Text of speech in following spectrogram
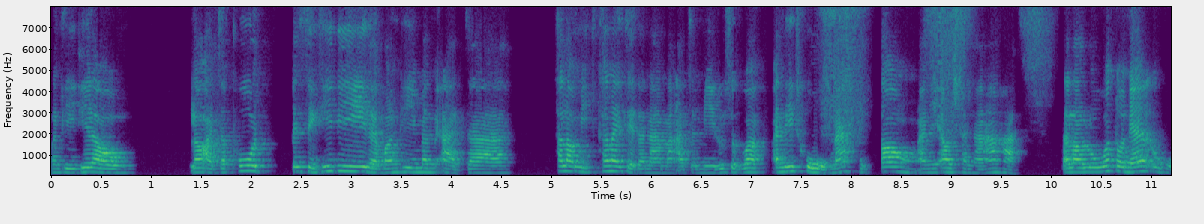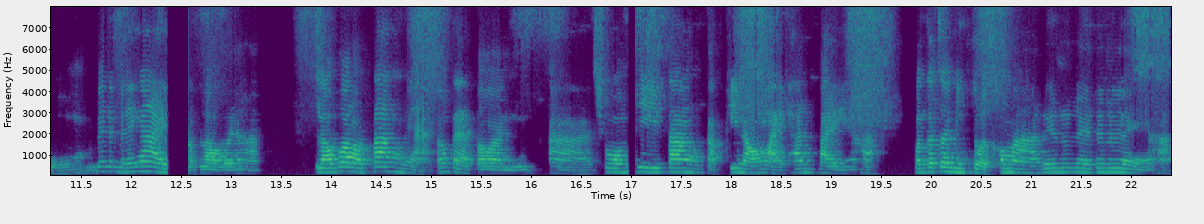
บางทีที่เราเราอาจจะพูดเป็นสิ่งที่ดีแต่บางทีมันอาจจะ ถ้าเรามีข้างในเจตนามาอาจจะมีรู้สึกว่า อันนี้ถูกนะถูกต้อง อันนี้เอาชนะค่ะ แต่เรารู้ว่าตัวเนี้ยโอ้โหไม่ได้ไม่ได้ง่ายสำหรับเราเลยนะคะ แล้วพอเราตั้งเนี่ยตั้งแต่ตอนอ่าช่วงที่ตั้งกับพี่น้องหลายท่านไปนะคะมันก็จะมีโจทย์เข้ามาเรื่อยๆเรื่อยๆอย่างเงี้ยค่ะ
